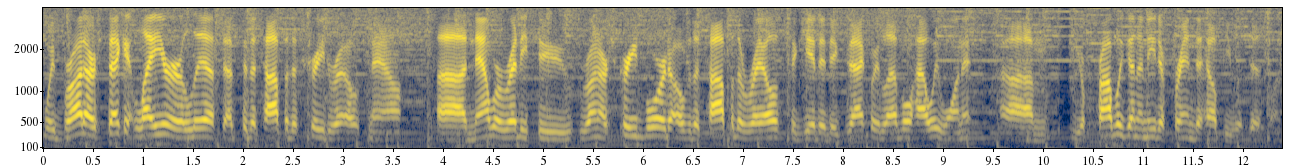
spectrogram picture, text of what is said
we brought our second layer or lift up to the top of the screed rails now. Uh, now we're ready to run our screed board over the top of the rails to get it exactly level how we want it. Um, you're probably going to need a friend to help you with this one.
